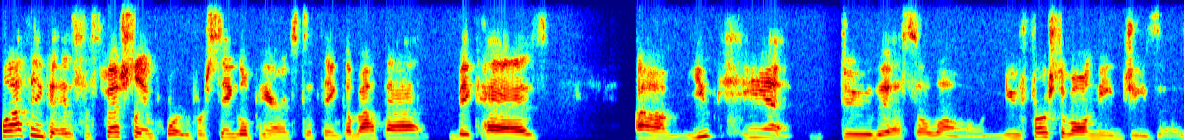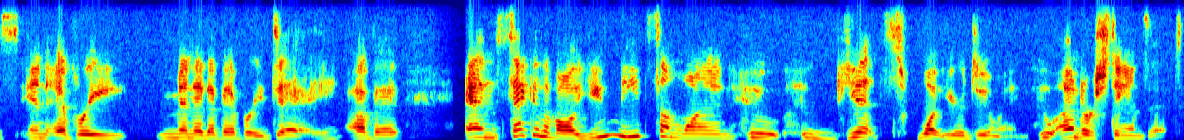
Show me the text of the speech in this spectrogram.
Well, I think it's especially important for single parents to think about that because um, you can't do this alone. You, first of all, need Jesus in every minute of every day of it. And second of all, you need someone who who gets what you're doing, who understands it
